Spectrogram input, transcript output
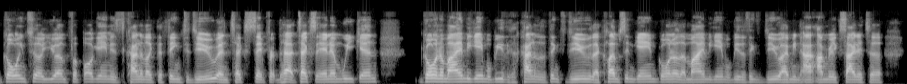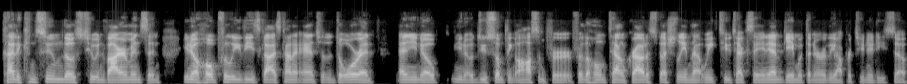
going to a UM football game is kind of like the thing to do and Texas for that Texas A&M weekend going to Miami game will be the kind of the thing to do that Clemson game going to the Miami game will be the thing to do. I mean I, I'm really excited to kind of consume those two environments and you know hopefully these guys kind of answer the door and and you know you know do something awesome for for the hometown crowd especially in that week two texas a&m game with an early opportunity. So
